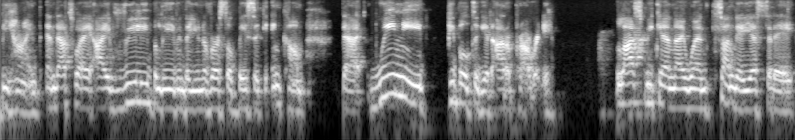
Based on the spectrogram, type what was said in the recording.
behind. And that's why I really believe in the universal basic income that we need people to get out of poverty. Last weekend, I went Sunday, yesterday,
